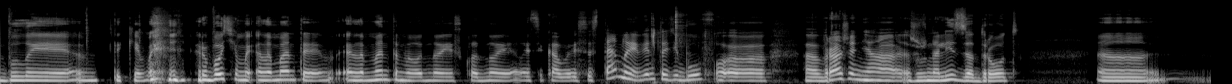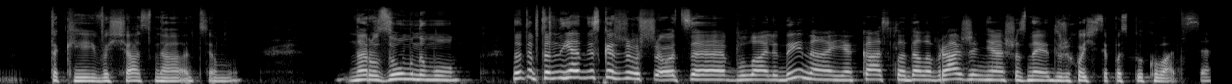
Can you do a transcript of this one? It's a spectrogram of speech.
Були такими робочими елементи, елементами одної складної, але цікавої системи. Він тоді був е, е, враження журналіст за дрот. Е, такий весь час на цьому на розумному. Ну, тобто, ну, я не скажу, що це була людина, яка складала враження, що з нею дуже хочеться поспілкуватися.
